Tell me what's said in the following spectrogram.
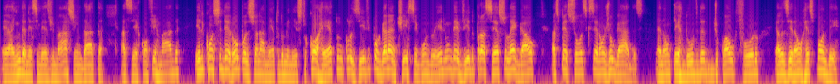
é, ainda nesse mês de março, em data a ser confirmada, ele considerou o posicionamento do ministro correto, inclusive por garantir, segundo ele, um devido processo legal às pessoas que serão julgadas, né, não ter dúvida de qual foro elas irão responder.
